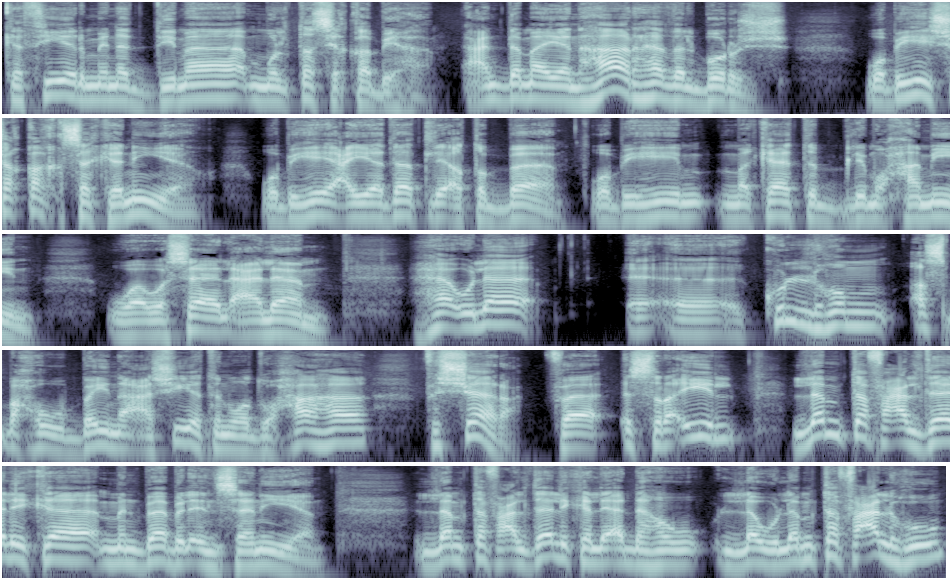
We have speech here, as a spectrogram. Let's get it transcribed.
كثير من الدماء ملتصقة بها. عندما ينهار هذا البرج وبه شقق سكنية وبه عيادات لأطباء وبه مكاتب لمحامين ووسائل إعلام هؤلاء كلهم أصبحوا بين عشية وضحاها في الشارع فإسرائيل لم تفعل ذلك من باب الإنسانية لم تفعل ذلك لأنه لو لم تفعله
